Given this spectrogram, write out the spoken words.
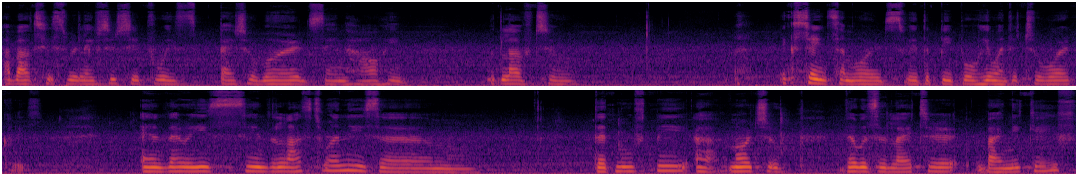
about his relationship with better words and how he would love to exchange some words with the people he wanted to work with. And there is, in the last one, is um, that moved me uh, more to. There was a letter by Nick Cave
